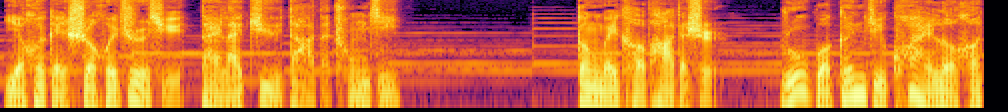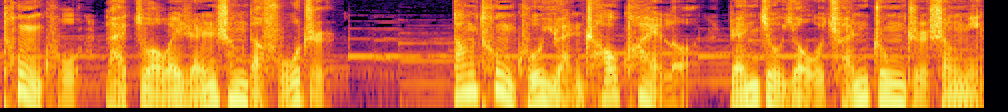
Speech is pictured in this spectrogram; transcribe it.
也会给社会秩序带来巨大的冲击。更为可怕的是，如果根据快乐和痛苦来作为人生的福祉。当痛苦远超快乐，人就有权终止生命。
